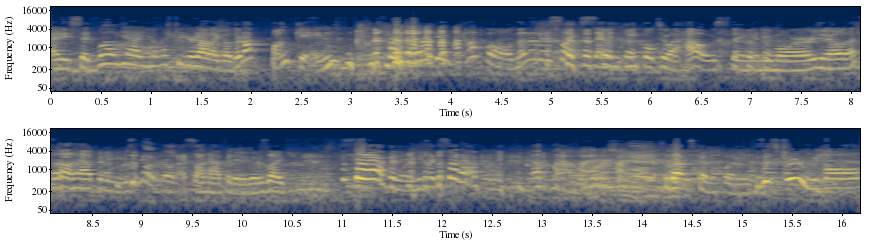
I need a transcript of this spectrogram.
And he said, well, yeah, you know, we'll figure it out. I go, they're not bunking. They're a freaking couple. None of this, like, seven people to a house thing anymore. You know, that's not happening. He goes, no, no, that's not happening. It was like, that's not happening. He's like, it's not happening. so that was kind of funny because it's true. We've all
